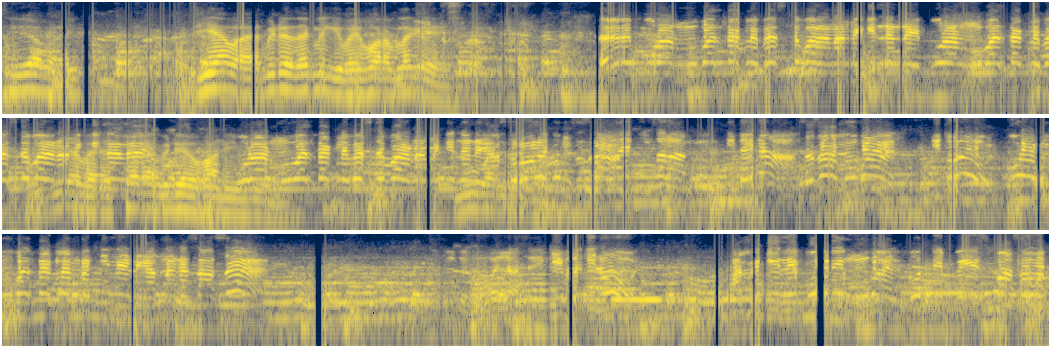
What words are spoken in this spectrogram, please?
জিয়া ভাই জিয়া ভাই ভিডিও দেখলে কি ভাই খারাপ লাগে এই পুরান মোবাইল থাকলে বেচতে পারেন আমি কিনে নেই পুরান মোবাইল থাকলে বেচতে পারেন আমি কিনে নেই ভিডিও ফানি পুরান মোবাইল থাকলে বেচতে পারেন আমি কিনে নেই আসসালামু আলাইকুম ওয়ালাইকুম সালাম। কি দাইটা চাচা মোবাইল। কি তো? পুরান মোবাইল থাকলে আমরা কিনে নেই আপনার কাছে আছে? কি বাকি নয় আমি কিনে প্রতি মোবাইল প্রতি পিস পাঁচ হাজার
